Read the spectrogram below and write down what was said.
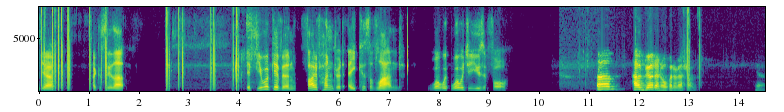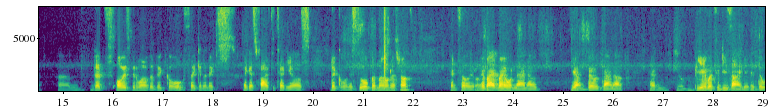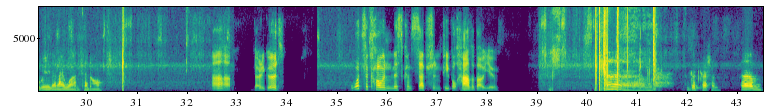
Yeah, I can see that. If you were given 500 acres of land, what would what would you use it for? um, I would build an open restaurant. Um, that's always been one of the big goals. Like in the next, I guess, five to ten years, the goal is to open my own restaurant. And so, you know, if I had my own land, I would, yeah, build that up and you know, be able to design it in the way that I want and all. Ah, very good. What's a common misconception people have about you? Um, it's a good question. Um,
